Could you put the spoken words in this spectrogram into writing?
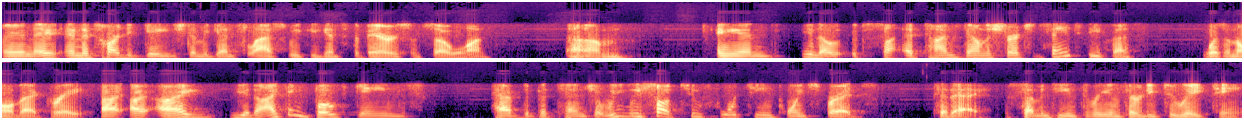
and and it's hard to gauge them against last week against the Bears and so on. Um, and you know, at times down the stretch, the Saints defense wasn't all that great. I, I, I you know, I think both games have the potential. We we saw two 14 point spreads today, 17-3 and 32-18.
